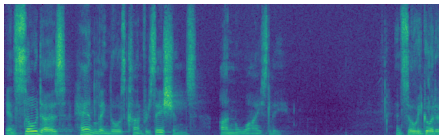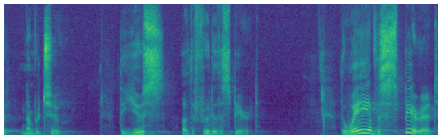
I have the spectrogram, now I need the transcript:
And so does handling those conversations unwisely. And so we go to number two the use of the fruit of the Spirit. The way of the Spirit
